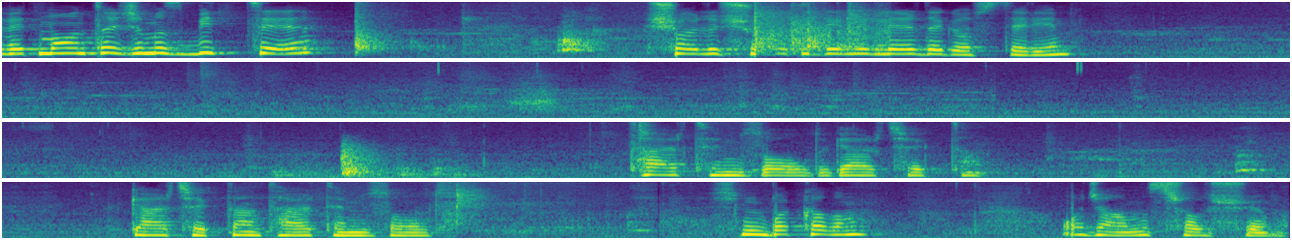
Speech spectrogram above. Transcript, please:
Evet montajımız bitti. Şöyle şuradaki demirleri de göstereyim. Tertemiz oldu gerçekten. Gerçekten tertemiz oldu. Şimdi bakalım ocağımız çalışıyor mu?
